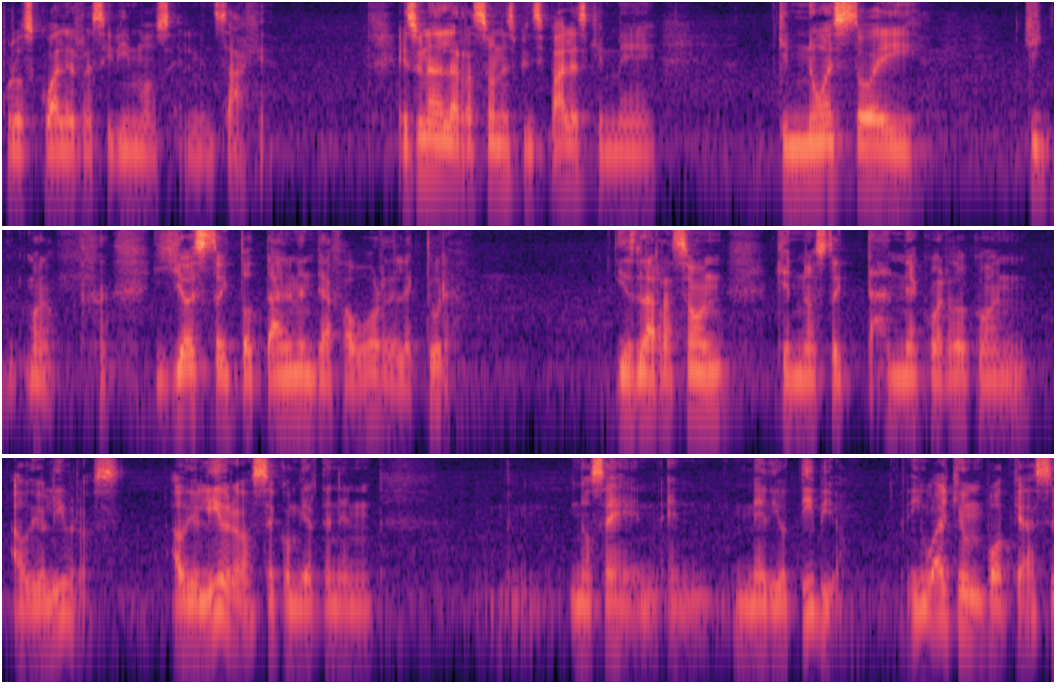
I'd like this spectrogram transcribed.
por los cuales recibimos el mensaje. Es una de las razones principales que me que no estoy que, bueno, yo estoy totalmente a favor de lectura. Y es la razón que no estoy tan de acuerdo con audiolibros. Audiolibros se convierten en, no sé, en, en medio tibio igual que un podcast,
